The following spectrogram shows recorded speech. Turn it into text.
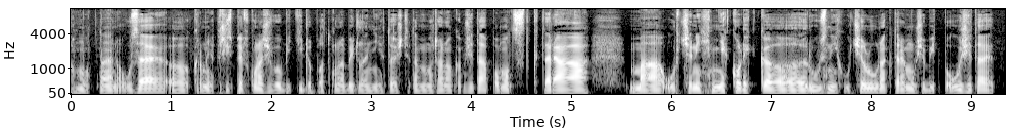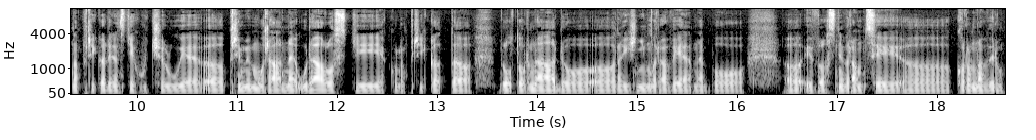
hmotné nouze. Eh, kromě příspěvku na živobytí, doplatku na bydlení, je to ještě ta mimořádná okamžitá pomoc, která má určených několik eh, různých účelů, na které může být použita. Například jeden z těch účelů je při mimořádné události, jako například bylo tornádo na Jižní Moravě nebo i vlastně v rámci koronaviru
